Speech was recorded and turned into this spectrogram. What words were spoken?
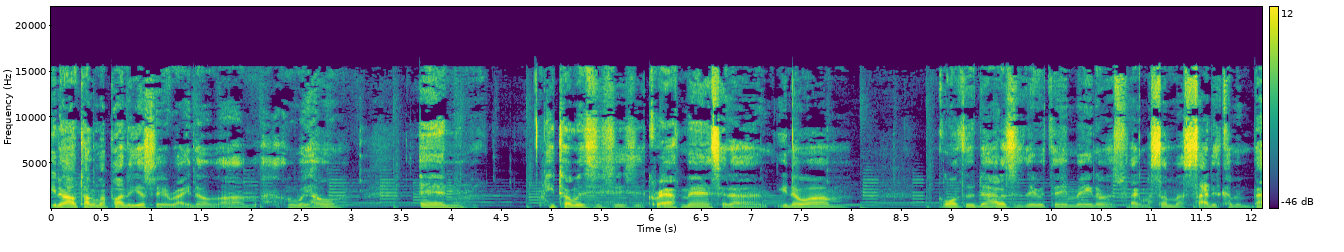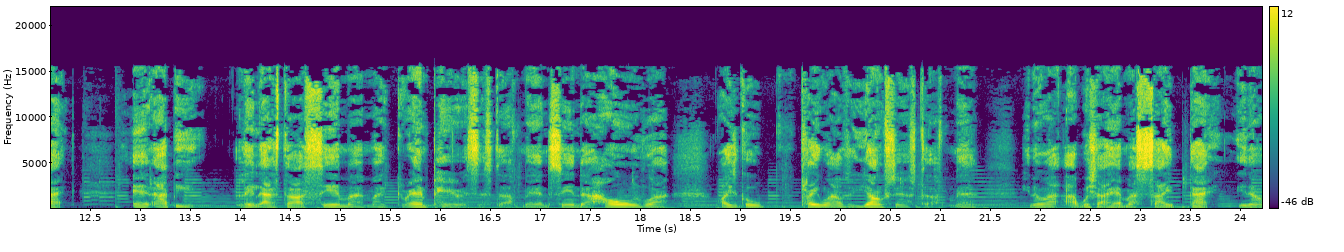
You know, I was talking to my partner yesterday, right? Know, um, on the way home, and he told me this is a craft man said, uh, you know, um, going through dialysis and everything, man. You know, it's like my son, my sight is coming back, and I be lately. I start seeing my, my grandparents and stuff, man. Seeing the homes where I, where I used to go play when I was a youngster and stuff, man. You know, I, I wish I had my sight back. You know,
